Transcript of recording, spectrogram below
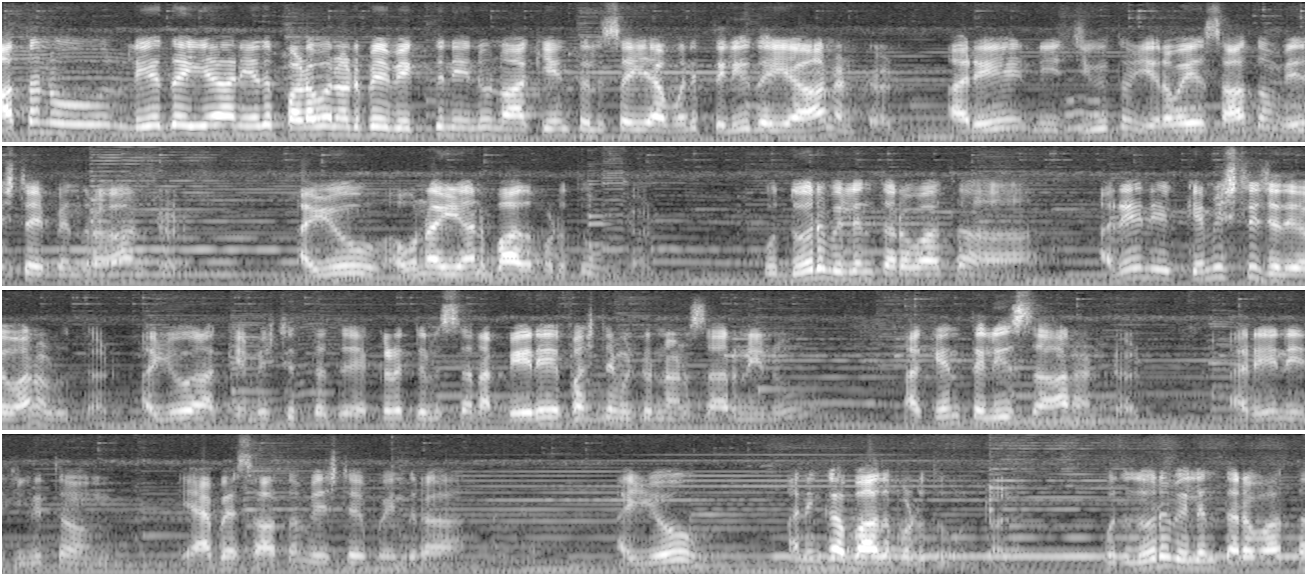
అతను లేదయ్యా లేదా పడవ నడిపే వ్యక్తి నేను నాకేం తెలుసయ్యావని తెలియదయ్యా అని అంటాడు. అరే నీ జీవితం ఇరవై శాతం వేస్ట్ అయిపోయిందిరా అంటాడు. అయ్యో అవునయ్యా అని బాధపడుతూ ఉంటాడు. కొద్ది దూరం వెళ్ళిన తర్వాత అరే నీ కెమిస్ట్రీ చదివావా అని అడుగుతాడు. అయ్యో నా కెమిస్ట్రీ ఎక్కడ తెలుసు సార్? నా పేరే ఫస్ట్ టైం వింటున్నాను సార్ నేను. నాకేం తెలియదు సార్ అంటాడు. అరే నీ జీవితం యాభై శాతం వేస్ట్ అయిపోయిందిరా. అయ్యో అని ఇంకా బాధపడుతూ ఉంటాడు. కొద్ది దూరం వెళ్ళిన తర్వాత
